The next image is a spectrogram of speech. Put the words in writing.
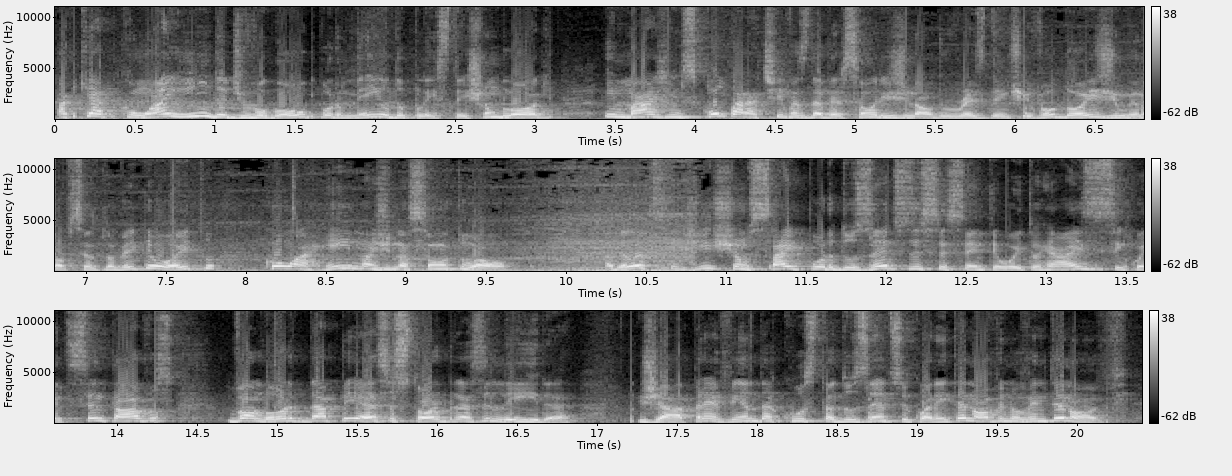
A Capcom ainda divulgou, por meio do PlayStation Blog, imagens comparativas da versão original do Resident Evil 2 de 1998 com a reimaginação atual. A Deluxe Edition sai por R$ 268,50, valor da PS Store brasileira. Já a pré-venda custa R$ 249,99.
